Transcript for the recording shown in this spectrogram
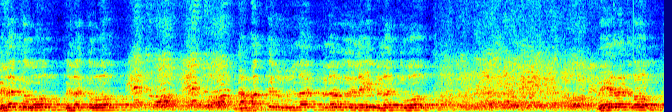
விளக்குவோம் விளக்குவோம். நமக்குள் உள்ள பிளவுகளை விளக்குவோம். வேறற்போம்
